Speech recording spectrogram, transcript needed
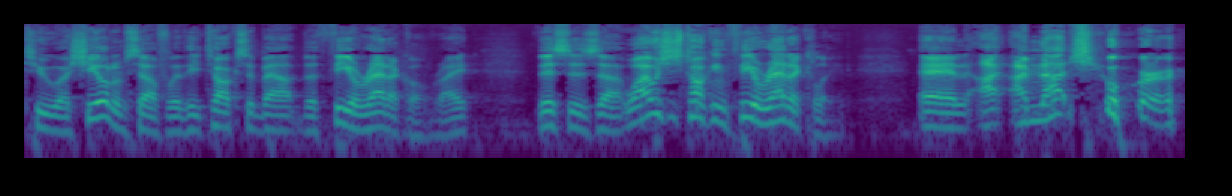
to uh, shield himself with? He talks about the theoretical, right? This is uh, well, I was just talking theoretically, and I, I'm not sure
